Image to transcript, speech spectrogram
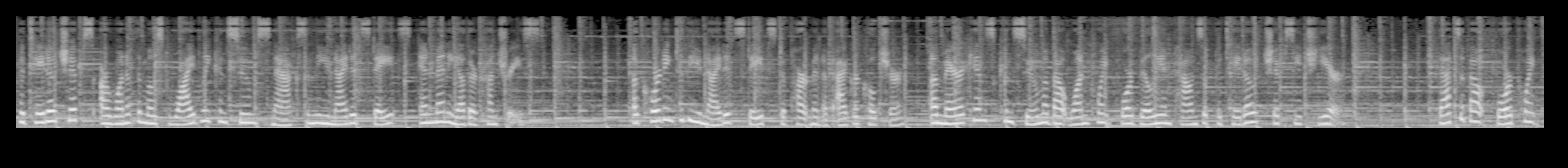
Potato chips are one of the most widely consumed snacks in the United States and many other countries. According to the United States Department of Agriculture, Americans consume about 1.4 billion pounds of potato chips each year. That's about 4.5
